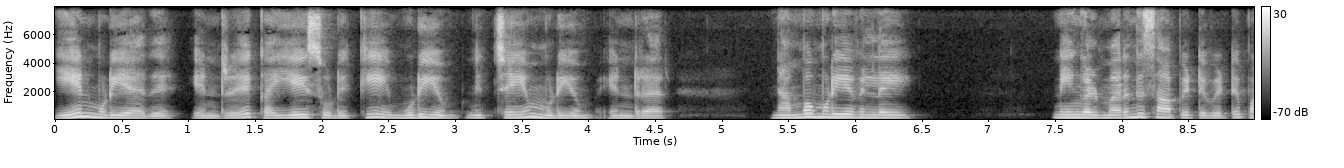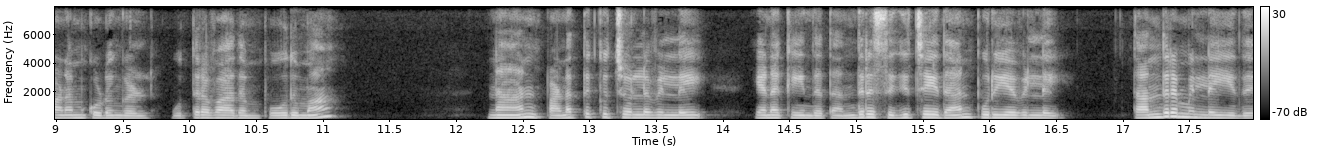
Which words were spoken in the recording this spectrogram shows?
ஏன் முடியாது என்று கையை சுடுக்கி முடியும் நிச்சயம் முடியும் என்றார். நம்ப முடியவில்லை. நீங்கள் மருந்து சாப்பிட்டுவிட்டு பணம் கொடுங்கள். உத்தரவாதம் போதுமா? நான் பணத்துக்கு சொல்லவில்லை. எனக்கு இந்த தந்திர சிகிச்சை தான் புரியவில்லை. தந்திரமில்லை இது.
